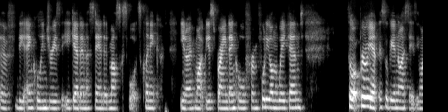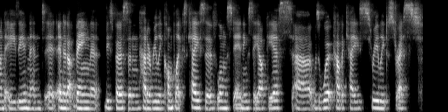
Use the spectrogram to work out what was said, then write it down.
of the ankle injuries that you get in a standard Musk sports clinic, you know, might be a sprained ankle from footy on the weekend. Thought brilliant, this will be a nice, easy one to ease in. And it ended up being that this person had a really complex case of long-standing CRPS. Uh, it was a work cover case, really distressed,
